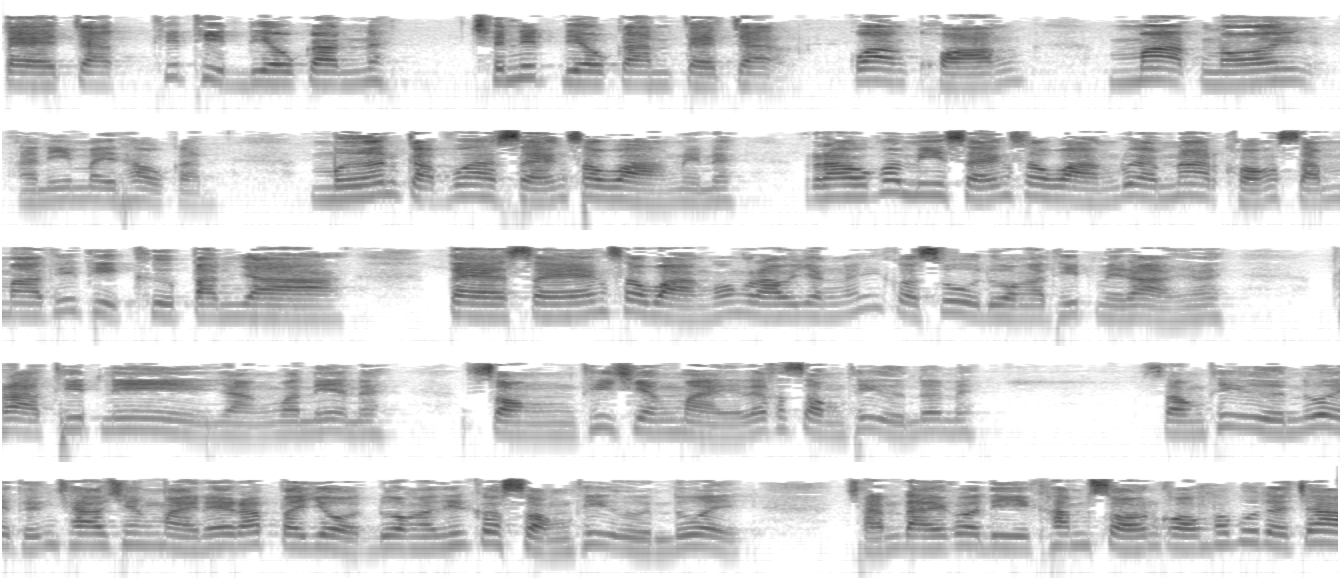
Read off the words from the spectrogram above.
แต่จะทิฏฐิเดียวกันนะชนิดเดียวกันแต่จะกว้างขวางมากน้อย อันนี้ไม่เท่ากัน เหมือนกับว่าแสงสว่างเนี่ยนะเราก็มีแสงสว่างด้วยอำนาจของสัมมาทิฏฐิคือปัญญา แต่แสงสว่างของเรายังไงก็สู้ดวงอาทิตย์ไม่ได้ใช่ไหมพระอาทิตย์นี่อย่างวันนี้นะส่องที่เชียงใหม่แล้วก็ส่องที่อื่นด้วยไหม ส่องที่อื่นด้วยถึงชาวเชียงใหม่ได้รับประโยชน์ดวงอาทิตย์ก็ส่องที่อื่นด้วย ฉันใดก็ดีคำสอนของพระพุทธเจ้า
